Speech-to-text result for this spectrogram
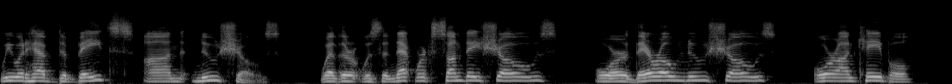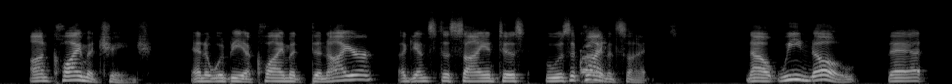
we would have debates on news shows, whether it was the network Sunday shows or their own news shows or on cable on climate change and it would be a climate denier against a scientist who is a Right. climate scientist. Now, we know that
